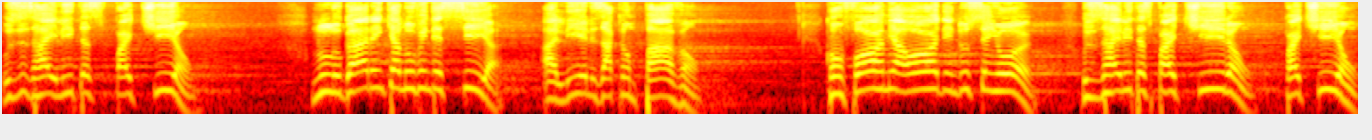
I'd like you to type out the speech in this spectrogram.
os israelitas partiam. No lugar em que a nuvem descia, ali eles acampavam. Conforme a ordem do Senhor, os israelitas partiram, partiam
